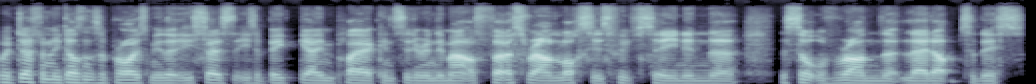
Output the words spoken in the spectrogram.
Well, it definitely doesn't surprise me that he says that he's a big game player, considering the amount of first round losses we've seen in the the sort of run that led up to this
